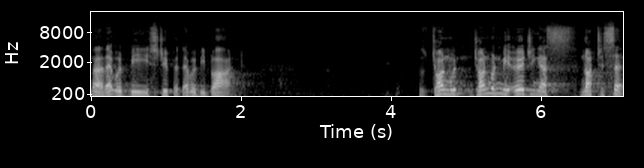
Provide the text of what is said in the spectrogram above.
No, that would be stupid. That would be blind. John wouldn't, John wouldn't be urging us not to sin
